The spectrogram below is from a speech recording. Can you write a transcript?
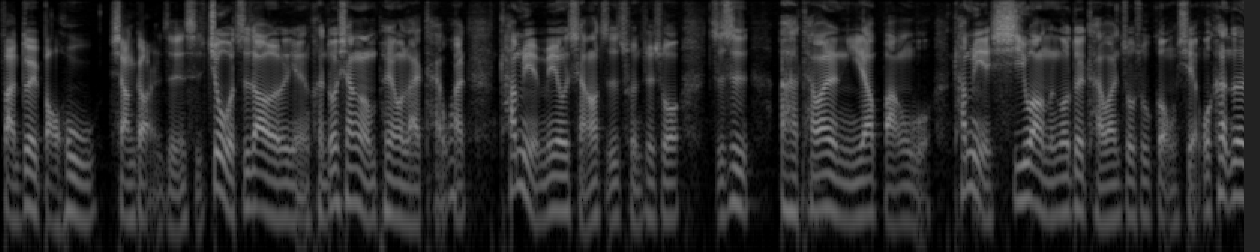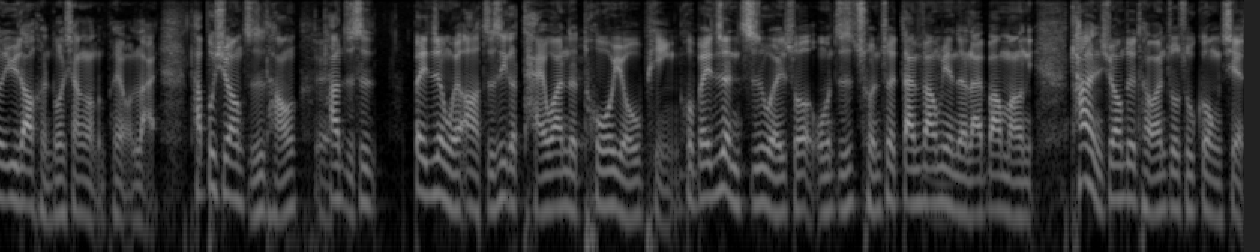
反对保护香港人这件事，就我知道而言，很多香港朋友来台湾，他们也没有想要只是纯粹说，只是啊，台湾人你要帮我，他们也希望能够对台湾做出贡献。我看真的遇到很多香港的朋友来，他不希望只是台湾他只是。被认为啊，只是一个台湾的拖油瓶，或被认知为说我们只是纯粹单方面的来帮忙你。他很希望对台湾做出贡献，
